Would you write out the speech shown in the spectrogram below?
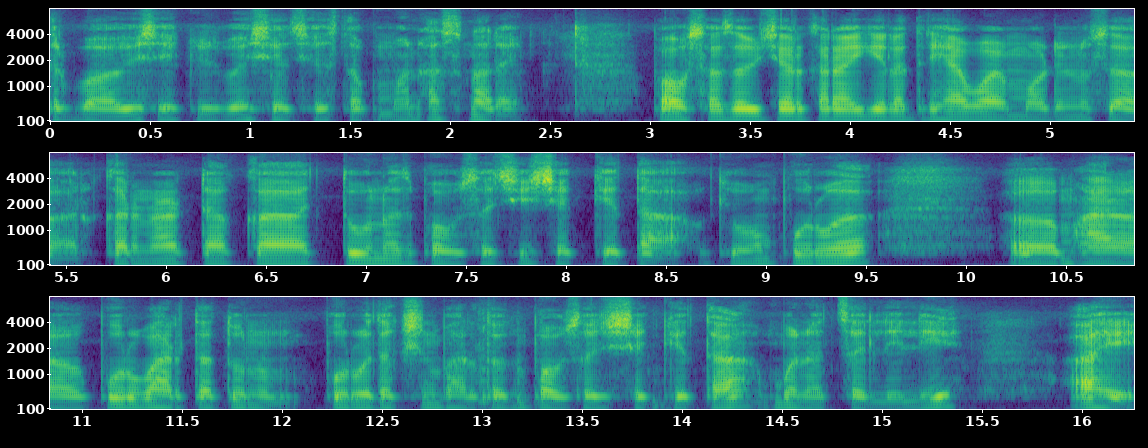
तर बावीस एकवीस बाय सेल्सिअस तापमान असणार आहे. पावसाचा विचार करायला गेला तर ह्या वा मॉडेलनुसार कर्नाटकातूनच पावसाची शक्यता किंवा पूर्व महा पूर्व भारतातून पूर्व दक्षिण भारतातून पावसाची शक्यता बनत चाललेली आहे.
